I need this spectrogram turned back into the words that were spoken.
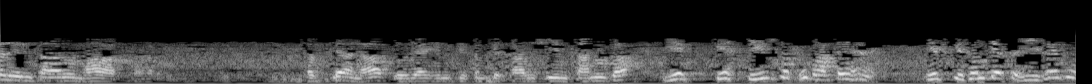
انسان ستیہ ناش ہو جائے ان قسم کے تاریخی انسانوں کا، یہ کس چیز کو چھپاتے ہیں؟ اس قسم کے صحیفے کو۔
